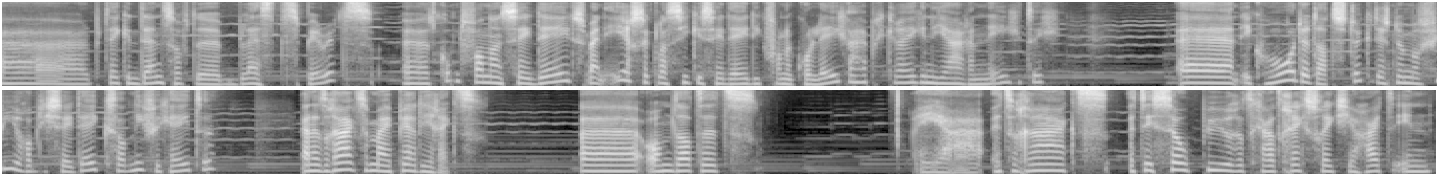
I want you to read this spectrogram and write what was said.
Uh, betekent Dance of the Blessed Spirits. het komt van een cd. Het is mijn eerste klassieke cd die ik van een collega heb gekregen in de jaren negentig. En ik hoorde dat stuk, het is nummer vier op die cd, ik zal het niet vergeten. En het raakte mij per direct. omdat het, ja, het raakt, het is zo puur, het gaat rechtstreeks je hart in...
